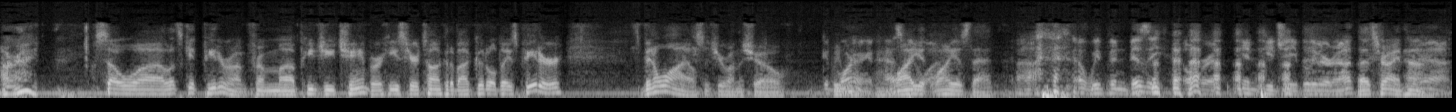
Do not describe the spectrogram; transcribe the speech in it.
All right. So uh, let's get Peter on from uh, PG Chamber. He's here talking about good old days. Peter, it's been a while since you were on the show. Good We- morning. It has why, been. Why is that? Uh, we've been busy over at in PG, believe it or not. That's right, huh?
